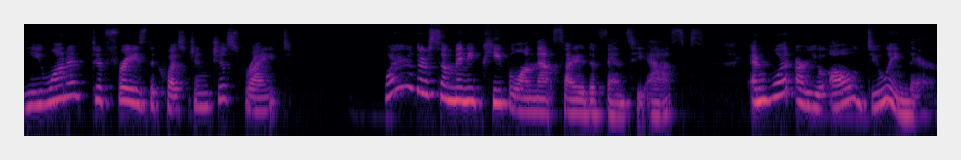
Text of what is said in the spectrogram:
He wanted to phrase the question just right. Why are there so many people on that side of the fence? he asks. And what are you all doing there?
